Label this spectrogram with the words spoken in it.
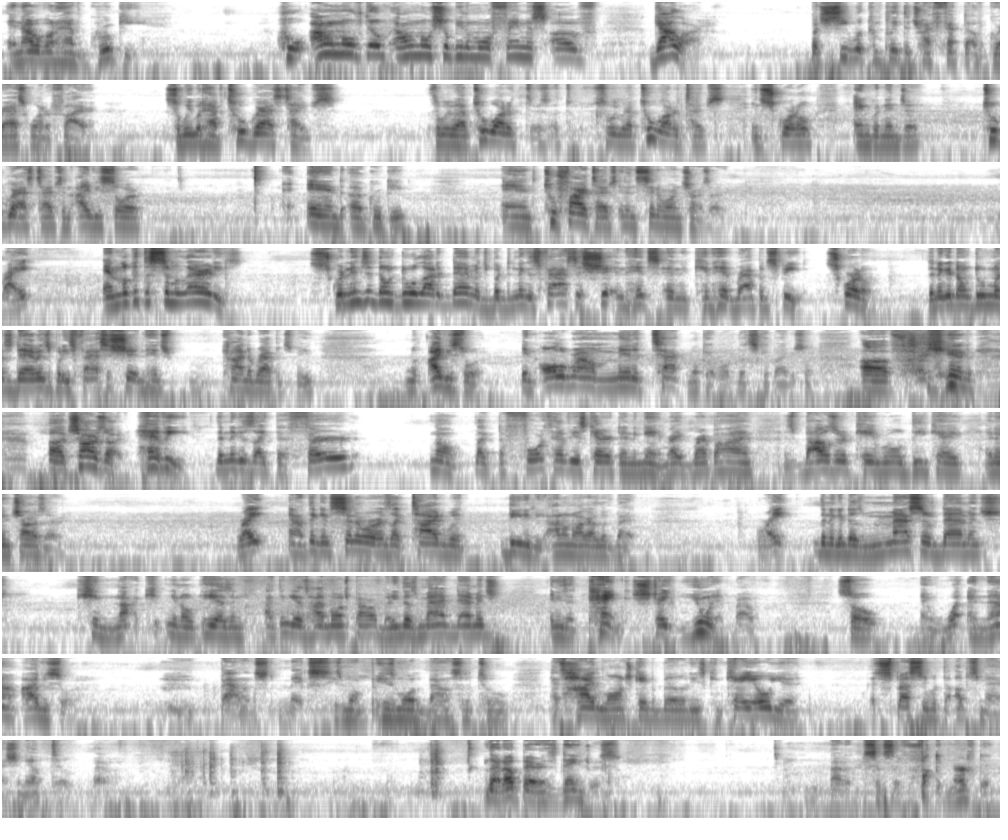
And now we're going to have Grookey, who I don't know if they'll I don't know if she'll be the more famous of Galar, but she would complete the trifecta of grass, water, fire. So we would have two grass types. So we would have two water. So we would have two water types in Squirtle and Greninja, two grass types in Ivysaur and uh, Grookey, and two fire types in Incineroar and Charizard. Right? And look at the similarities. Greninja don't do a lot of damage, but the nigga's fast as shit and hits and can hit rapid speed. Squirtle. The nigga don't do much damage, but he's fast as shit and hits kind of rapid speed. With Ivysaur, an all around mid attack. Okay, well, let's skip Ivysaur. Uh, fucking uh, Charizard, heavy. The nigga's like the third, no, like the fourth heaviest character in the game, right? Right behind is Bowser, K. Rool, DK, and then Charizard. Right? And I think Incineroar is like tied with DDD. I don't know. I gotta look back. Right? The nigga does massive damage. Cannot, you know, he has. I think he has high launch power, but he does mad damage, and he's a tank, straight unit, bro. So, and what? And now Ivysaur, balanced mix. He's more. He's more the balance of the two. Has high launch capabilities. Can KO you, especially with the up smash and the up tilt. That up air is dangerous. Not since they fucking nerfed it.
